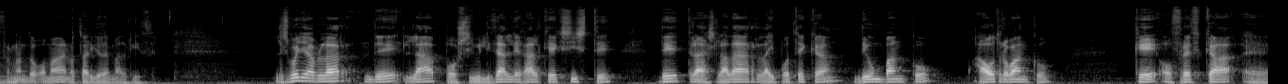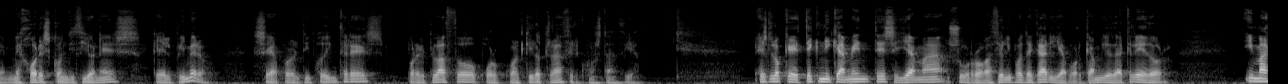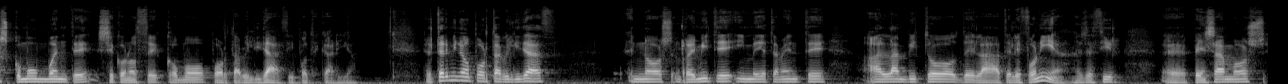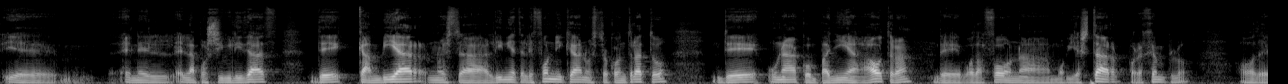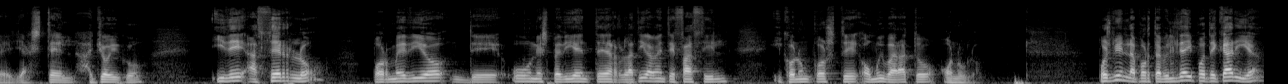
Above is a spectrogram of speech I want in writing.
Fernando Gomá, notario de Madrid. Les voy a hablar de la posibilidad legal que existe de trasladar la hipoteca de un banco a otro banco que ofrezca eh, mejores condiciones que el primero, sea por el tipo de interés, por el plazo o por cualquier otra circunstancia. Es lo que técnicamente se llama subrogación hipotecaria por cambio de acreedor y más comúnmente se conoce como portabilidad hipotecaria. El término portabilidad nos remite inmediatamente al ámbito de la telefonía, es decir, eh, pensamos eh, en, la posibilidad de cambiar nuestra línea telefónica, nuestro contrato, de una compañía a otra, de Vodafone a Movistar, por ejemplo, o de Yastel a Yoigo, y de hacerlo por medio de un expediente relativamente fácil y con un coste o muy barato o nulo. Pues bien, la portabilidad hipotecaria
